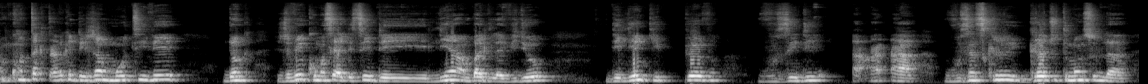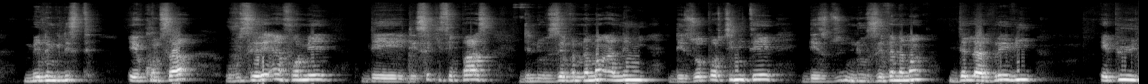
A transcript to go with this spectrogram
en contact avec des gens motivés. Donc, je vais commencer à laisser des liens en bas de la vidéo, des liens qui peuvent vous aider à, vous inscrire gratuitement sur la mailing list. Et comme ça, vous serez informé de, de ce qui se passe, de nos événements en ligne, des opportunités, des nos événements de la vraie vie. Et puis,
